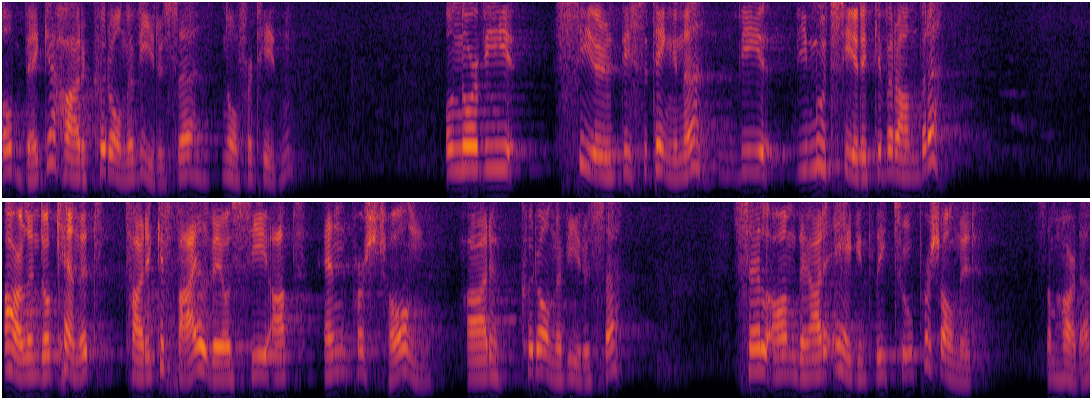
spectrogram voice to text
og begge har koronaviruset nå for tiden. Og når vi sier disse tingene, vi, vi motsier ikke hverandre. Arlen og Kenneth tar ikke feil ved å si at en person har koronaviruset, selv om det er egentlig to personer som har det.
